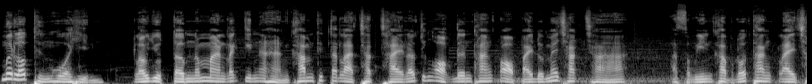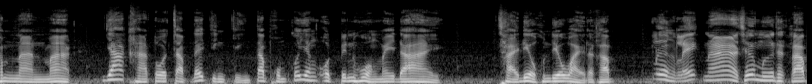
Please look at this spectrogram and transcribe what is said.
เมื่อรถถึงหัวหิน เราหยุดเติมน้ำมันและกินอาหารค่ำที่ตลาดชัดชัยแล้วจึงออกเดินทางต่อไปโดยไม่ชักช้า อัศวินขับรถทางไกลชำนาญมาก ยากหาตัวจับได้จริง ๆ แต่ผมก็ยังอดเป็นห่วงไม่ได้ฉายเดี่ยวคนเดียวไหวหรอครับ เรื่องเล็กนะ เชื่อมือเถอะครับ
